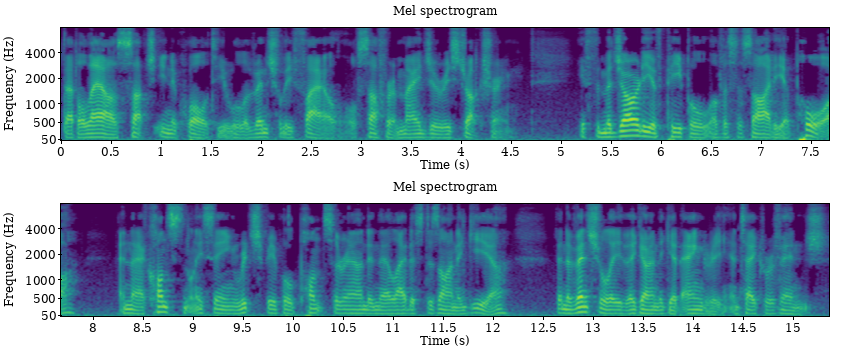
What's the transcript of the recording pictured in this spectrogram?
that allows such inequality will eventually fail or suffer a major restructuring. If the majority of people of a society are poor, and they are constantly seeing rich people ponce around in their latest designer gear, then eventually they're going to get angry and take revenge.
